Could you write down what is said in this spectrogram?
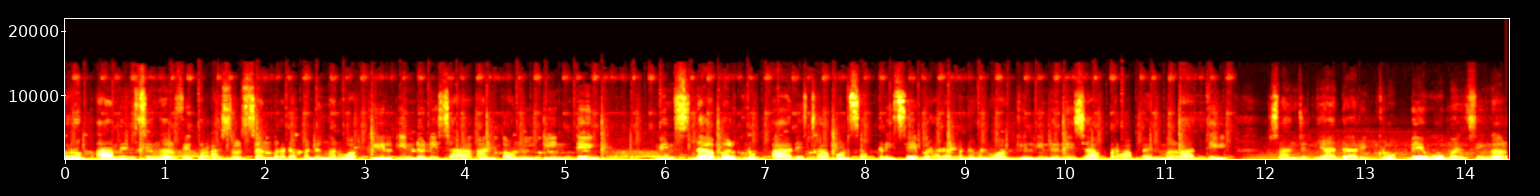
Grup A main single, Victor Axelsen berhadapan dengan wakil Indonesia Anthony Ginting. Men's double grup A, Decapol Saprise berhadapan dengan wakil Indonesia Prapen Melati. Selanjutnya dari grup B Women Single,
